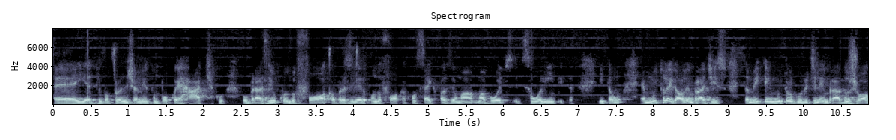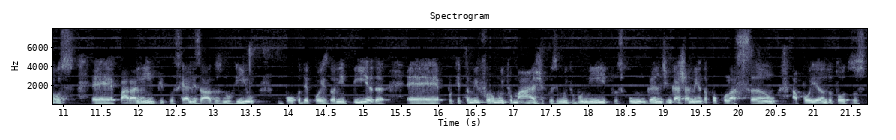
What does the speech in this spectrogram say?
é, e de um planejamento um pouco errático, o Brasil, quando foca, o brasileiro, quando foca, consegue fazer uma, uma boa edição olímpica. Então, é muito legal lembrar disso. Também tenho muito orgulho de lembrar dos Jogos é, Paralímpicos realizados no Rio, um pouco depois da Olimpíada, é, porque também foram muito mágicos e muito bonitos, com um grande engajamento da população, apoiando todos os,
